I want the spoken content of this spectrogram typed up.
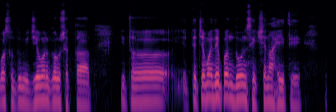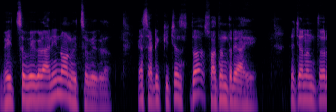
बसून तुम्ही जेवण करू शकतात. इथं त्याच्यामध्ये पण दोन सेक्शन आहे इथे. व्हेजचं वेगळं आणि नॉनव्हेजचं वेगळं. यासाठी किचनसुद्धा स्वातंत्र्य आहे. त्याच्यानंतर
